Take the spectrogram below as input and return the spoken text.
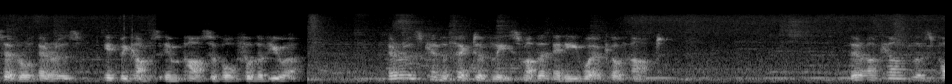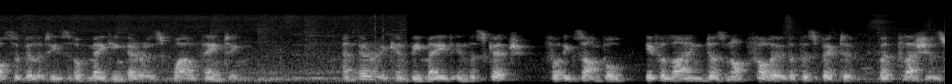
several errors, it becomes impassable for the viewer. Errors can effectively smother any work of art. There are countless possibilities of making errors while painting. An error can be made in the sketch, for example, if a line does not follow the perspective but clashes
